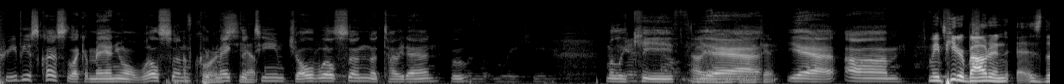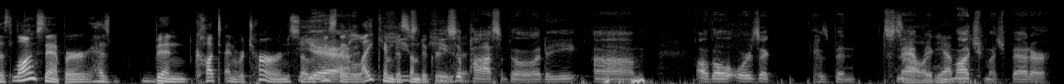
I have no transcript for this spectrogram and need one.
previous classes, like Emmanuel Wilson Of could course, make the yep. team. Joel Wilson, the tight end. Who? Malik Heath. Oh, yeah, he yeah, can yeah. Um, I mean, Peter Bowden as the long snapper has been cut and returned, so at least they like him to he's- some degree. He's a but- possibility. Um, although Orzech has been snapping Solid, yep. much, much better.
